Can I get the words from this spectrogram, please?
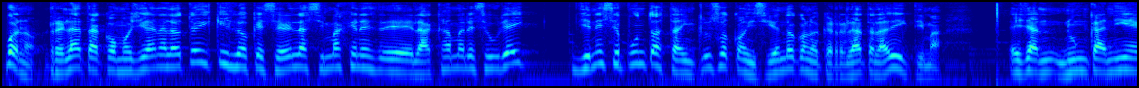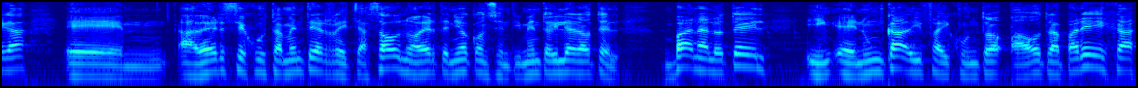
Bueno, relata cómo llegan al hotel, qué es lo que se ve en las imágenes de la cámara de seguridad y, en ese punto hasta incluso coincidiendo con lo que relata la víctima. Ella nunca niega eh, haberse justamente rechazado, no haber tenido consentimiento de ir al hotel. Van al hotel en un Cabify junto a otra pareja,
